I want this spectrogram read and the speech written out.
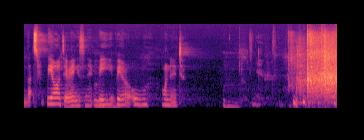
that's what we are doing, isn't it? Mm. We, we are all honoured. Mm. Yeah.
